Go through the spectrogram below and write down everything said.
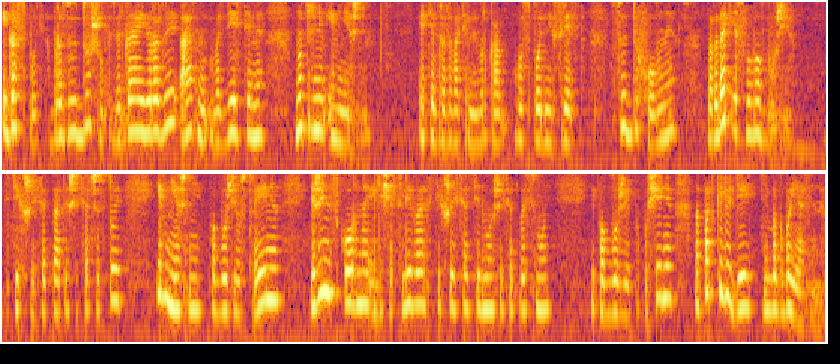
и Господь образует душу, подвергая ее разы разным воздействиями, внутренним и внешним. Эти образовательные в руках Господних средств суть духовные, благодать и Слово Божье. Стих 65-66 и внешний по Божьему устроению, и жизнь скорная или счастливая, стих 67-68, и по Божьему попущению нападки людей небогобоязненных,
